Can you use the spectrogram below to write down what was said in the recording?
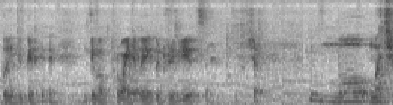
going to get, give a provide a very good reviews. Sure. More, much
